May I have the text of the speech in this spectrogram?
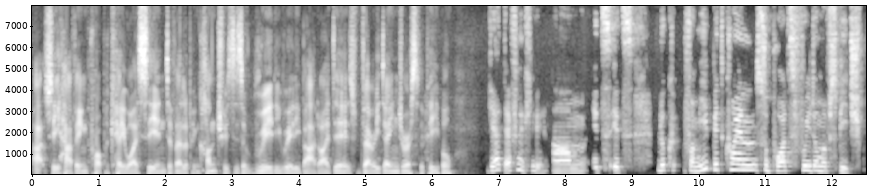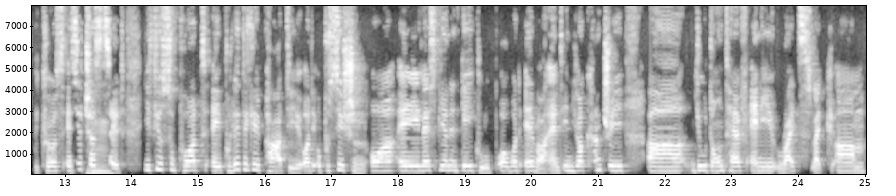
actually having proper KYC in developing countries is a really, really bad idea. It's very dangerous for people. Yeah, definitely. Um, it's it's look for me. Bitcoin supports freedom of speech because, as you just mm. said, if you support a political party or the opposition or a lesbian and gay group or whatever, and in your country uh, you don't have any rights, like um,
